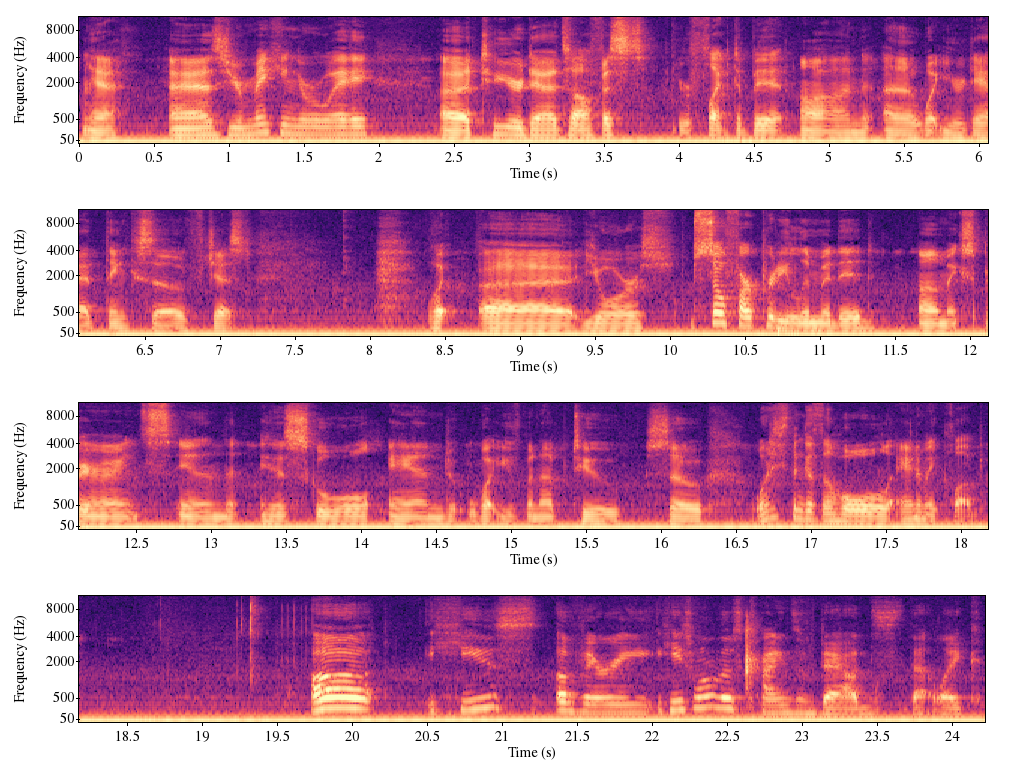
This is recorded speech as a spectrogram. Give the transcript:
yeah, as you're making your way uh, to your dad's office, you reflect a bit on uh, what your dad thinks of just what uh, your so far pretty limited um, experience in his school and what you've been up to. So, what do you think of the whole anime club? Uh, he's a very he's one of those kinds of dads that like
